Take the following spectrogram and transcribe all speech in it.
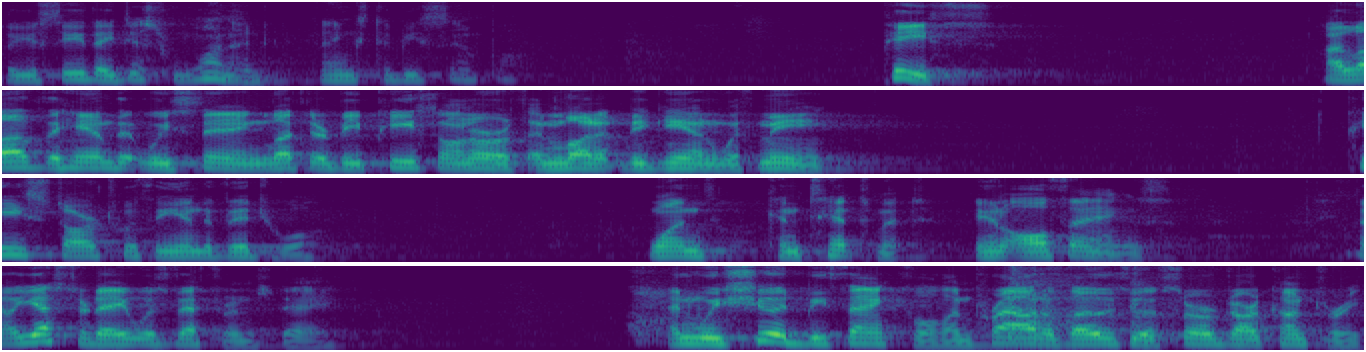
So you see, they just wanted things to be simple. Peace. I love the hymn that we sing, Let There Be Peace on Earth and Let It Begin with Me. Peace starts with the individual, one's contentment in all things. Now, yesterday was Veterans Day, and we should be thankful and proud of those who have served our country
